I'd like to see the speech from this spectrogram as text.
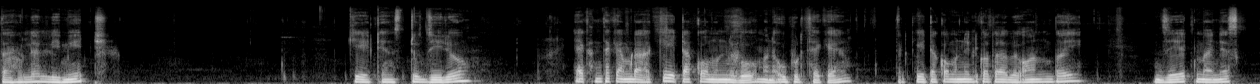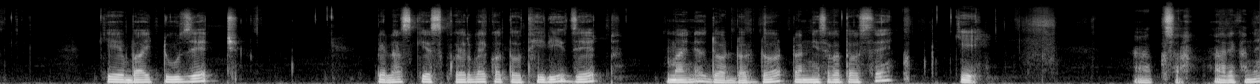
তাহলে limit k tends to zero এখান থেকে আমরা কেটা কমন নেব মানে উপর থেকে। কেটা কমন নিলে কত হবে? One by z minus k by two z plus k square by কত? Three z minus dot dot dot আর নিচে কত আছে? কে আচ্ছা আর এখানে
